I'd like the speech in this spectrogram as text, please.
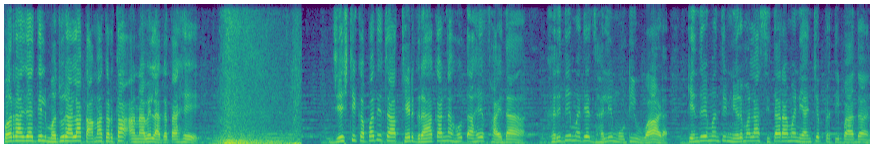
परराज्यातील मजुराला कामाकरता आणावे लागत आहे. जीएसटी कपातीचा थेट ग्राहकांना होत आहे फायदा. खरेदीमध्ये झाली मोठी वाढ केंद्रीय मंत्री निर्मला सीतारामन यांचे प्रतिपादन.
